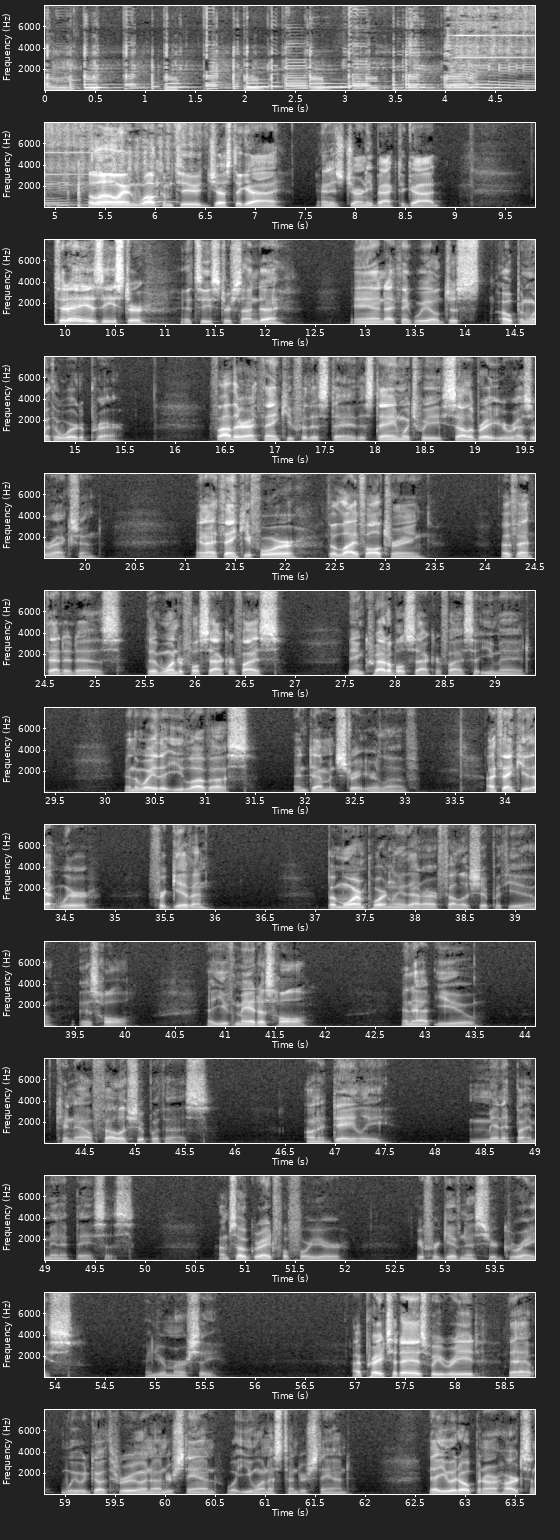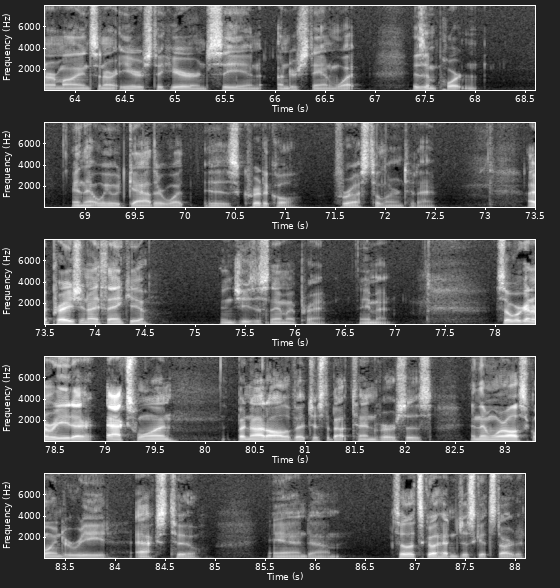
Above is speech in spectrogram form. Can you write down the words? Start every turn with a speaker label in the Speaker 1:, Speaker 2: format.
Speaker 1: Hello, and welcome to Just a Guy and His Journey Back to God. Today is Easter. It's Easter Sunday, and I think we'll just open with a word of prayer. Father, I thank you for this day, this day in which we celebrate your resurrection. And I thank you for the life altering event that it is, the wonderful sacrifice, the incredible sacrifice that you made, and the way that you love us and demonstrate your love. I thank you that we're forgiven, but more importantly, that our fellowship with you is whole, that you've made us whole, and that you can now fellowship with us on a daily, minute by minute basis. I'm so grateful for your your forgiveness, your grace, and your mercy. I pray today as we read that we would go through and understand what you want us to understand, that you would open our hearts and our minds and our ears to hear and see and understand what is important, and that we would gather what is critical for us to learn today. I praise you and I thank you. In Jesus' name I pray. Amen. So we're going to read Acts 1, but not all of it, just about 10 verses. And then we're also going to read Acts 2. And um, so let's go ahead and just get started.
